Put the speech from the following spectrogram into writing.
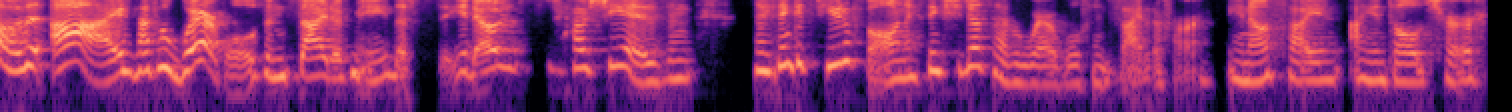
know that I have a werewolf inside of me?" That's you know it's how she is, and, and I think it's beautiful, and I think she does have a werewolf inside of her. You know, so I I indulge her.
